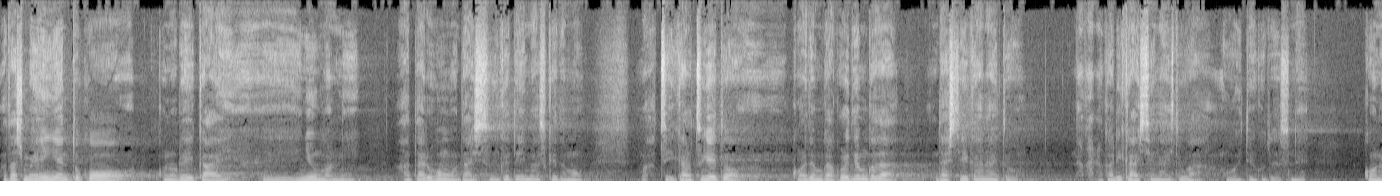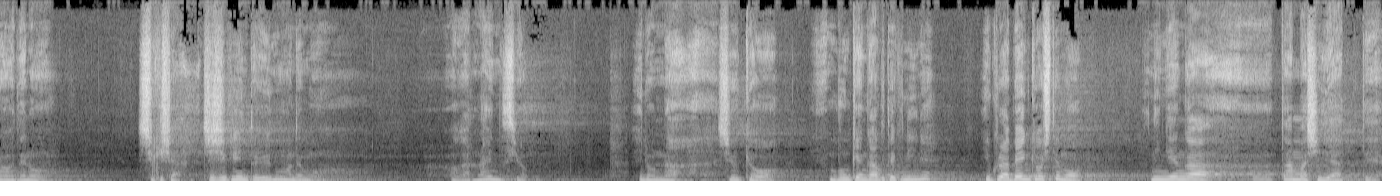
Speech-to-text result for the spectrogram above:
私も延々とこうこの霊界入門に当たる本を出し続けていますけれども、まあ、次から次へとこれでもかこれでもかだ出していかないとなかなか理解してない人が多いということですね。この世での指揮者知識人というものでもわからないんですよ。いろんな宗教文献学的にねいくら勉強しても人間が魂であって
